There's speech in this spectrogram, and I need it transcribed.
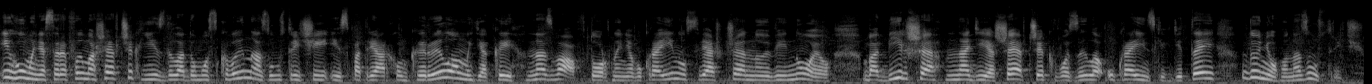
Ігуменя Серафима Шевчик їздила до Москви на зустрічі із патріархом Кирилом, який назвав вторгнення в Україну священною війною. Ба більше Надія Шевчик возила українських дітей до нього на зустріч.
